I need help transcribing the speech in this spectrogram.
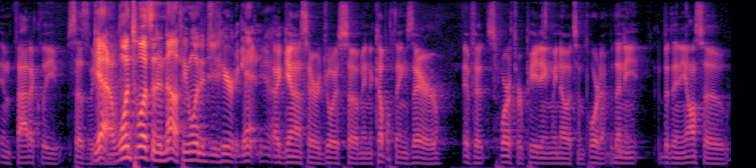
emphatically says it again. Yeah, once wasn't enough. He wanted you to hear it again. Again, I say rejoice. So I mean, a couple things there. If it's worth repeating, we know it's important. But then he, but then he also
